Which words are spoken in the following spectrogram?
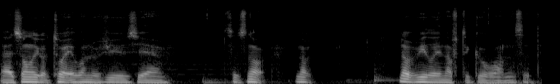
Uh, it's only got 21 reviews, yeah. So it's not not not really enough to go on, is it?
